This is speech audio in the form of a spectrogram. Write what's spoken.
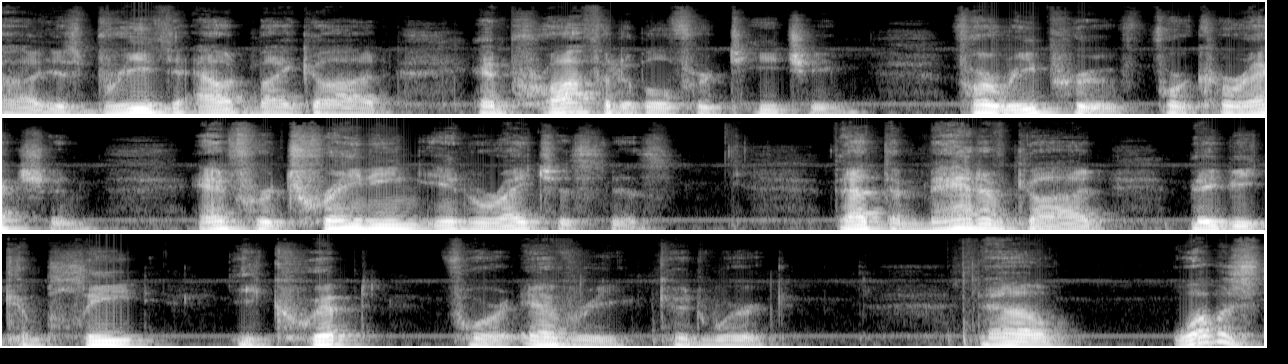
uh, is breathed out by God and profitable for teaching, for reproof, for correction, and for training in righteousness, that the man of God may be complete, equipped for every good work. Now, what was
